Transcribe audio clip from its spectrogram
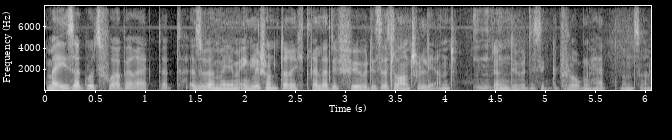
man ist auch gut vorbereitet. Also wenn man im Englischunterricht relativ viel über dieses Land schon lernt mhm. und über diese Gepflogenheiten und so.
